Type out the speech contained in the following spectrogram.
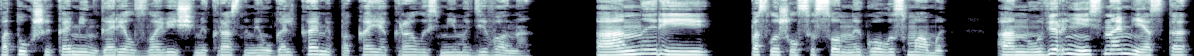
Потухший камин горел зловещими красными угольками, пока я кралась мимо дивана. «Анна Ри!» — послышался сонный голос мамы. «А ну, вернись на место!»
